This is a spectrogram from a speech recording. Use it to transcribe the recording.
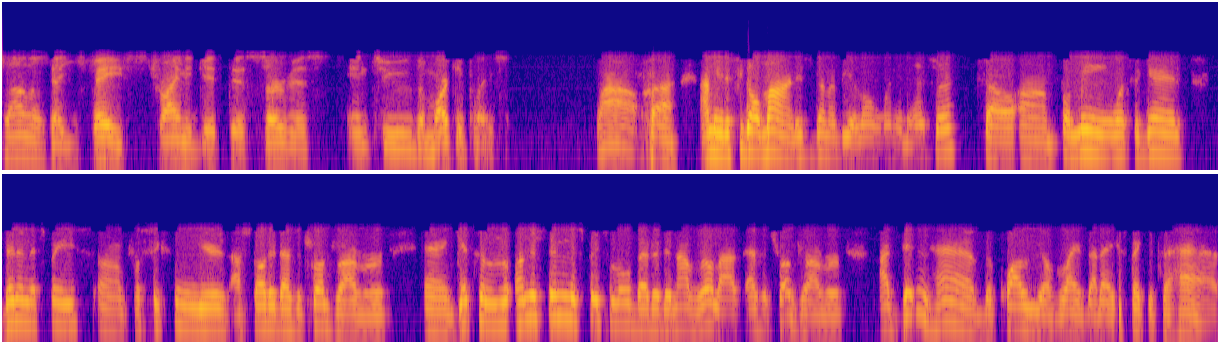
challenge that you faced trying to get this service into the marketplace? Wow. I mean, if you don't mind, it's going to be a long-winded answer. So um, for me, once again, been in the space um, for 16 years. I started as a truck driver and get to understanding the space a little better. Then I realized as a truck driver, I didn't have the quality of life that I expected to have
